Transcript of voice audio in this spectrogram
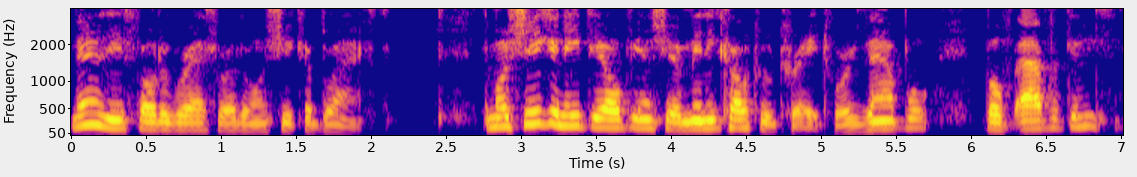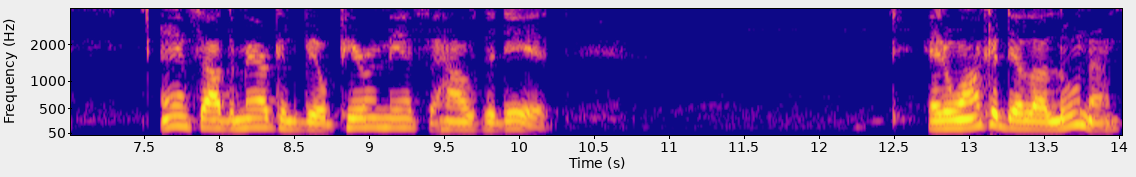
many of these photographs were of the Mochica blacks. The Mochica and Ethiopians share many cultural traits. For example, both Africans and South Americans build pyramids to house the dead. At Huaca de la Luna,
